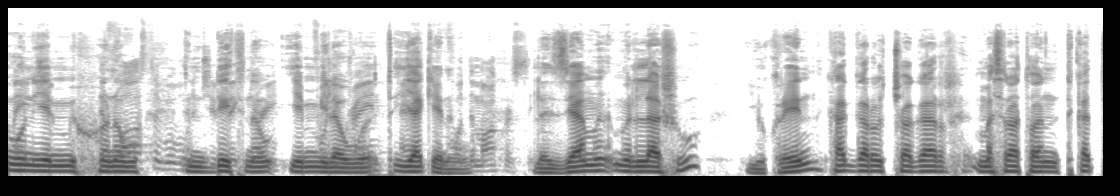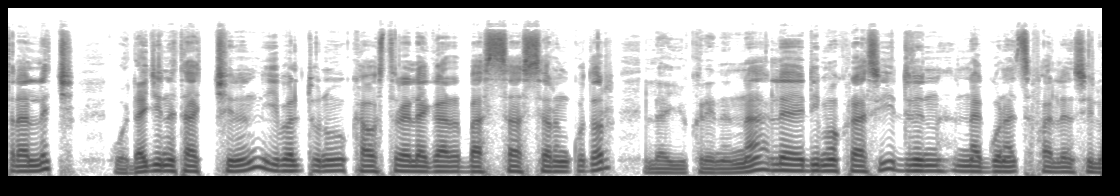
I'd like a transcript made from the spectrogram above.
እውን የሚሆነው እንዴት ነው የሚለው ጥያቄ ነው። ለዚያም ምላሹ ዩክሬን ከአጋሮቿ ጋር መሥራቷን ትቀጥላለች። ወዳጅነታችንን ይበልጡኑ ከአውስትራሊያ ጋር ባሳሰርን ቁጥር ለዩክሬንና ለዲሞክራሲ ድልን እናጎናጽፋለን ሲሉ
